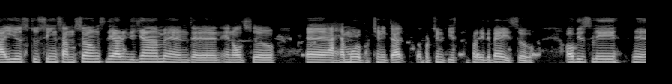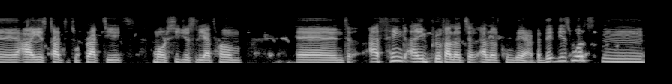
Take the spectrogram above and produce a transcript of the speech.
I used to sing some songs there in the jam, and and, and also uh, I have more opportunity opportunities to play the bass. So obviously uh, I started to practice more seriously at home and I think I improved a lot, a lot there. But th- this was mm,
